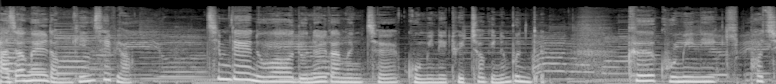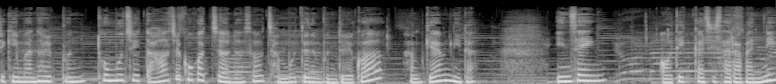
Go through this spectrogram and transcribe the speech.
자정을 넘긴 새벽. 침대에 누워 눈을 감은 채 고민에 뒤척이는 분들. 그 고민이 깊어지기만 할 뿐 도무지 나아질 것 같지 않아서 잠 못 드는 분들과 함께 합니다. 인생 어디까지 살아봤니?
